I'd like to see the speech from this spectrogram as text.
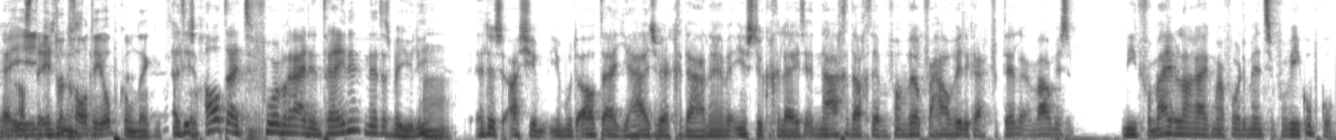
Ja, je als er je is, dan doet gewoon wat in je opkomt, denk ik. het is altijd voorbereiden en trainen, net als bij jullie. Ah. Dus als je, je moet altijd je huiswerk gedaan hebben, in stukken gelezen en nagedacht hebben van welk verhaal wil ik eigenlijk vertellen en waarom is het niet voor mij belangrijk, maar voor de mensen voor wie ik opkom.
